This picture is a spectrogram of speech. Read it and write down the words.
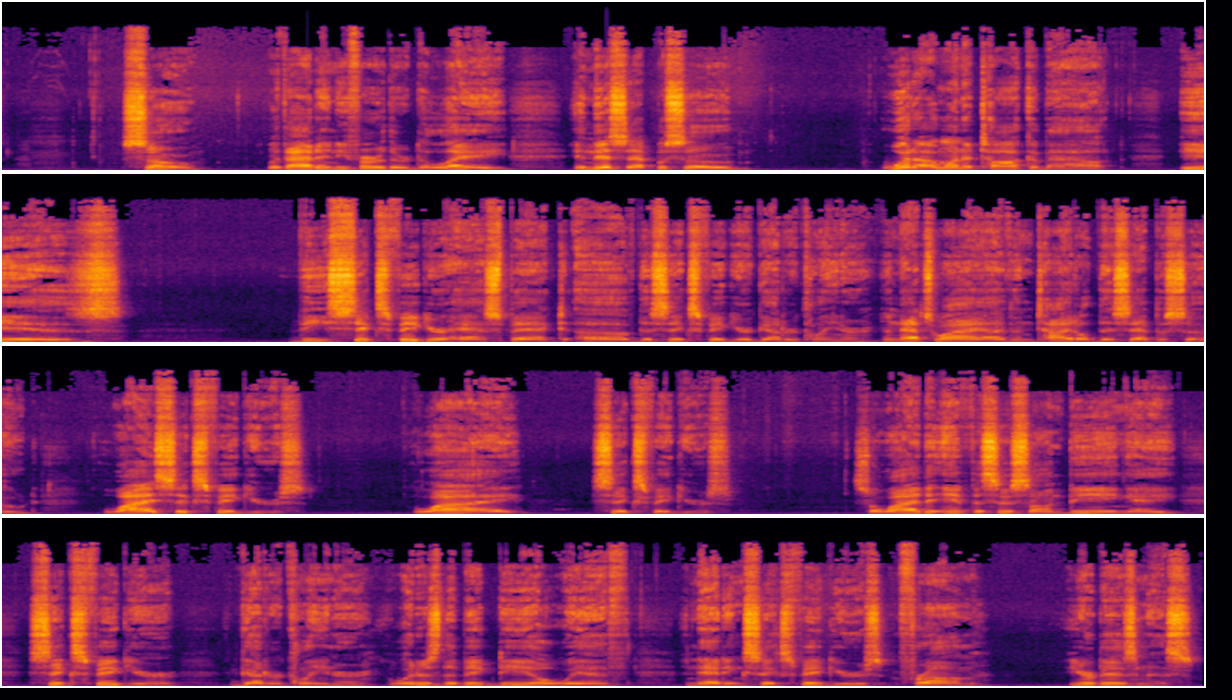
So, without any further delay, in this episode, what I want to talk about is the six figure aspect of the six figure gutter cleaner. And that's why I've entitled this episode, Why Six Figures? Why Six Figures? So, why the emphasis on being a six figure gutter cleaner? What is the big deal with netting six figures from your business?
